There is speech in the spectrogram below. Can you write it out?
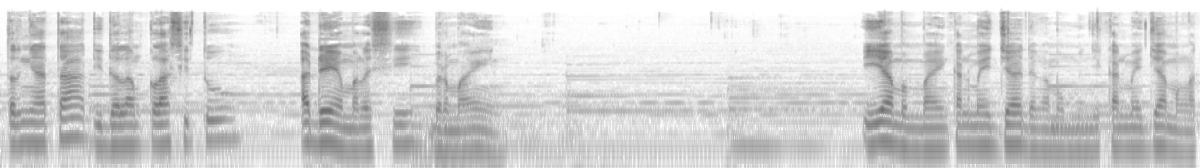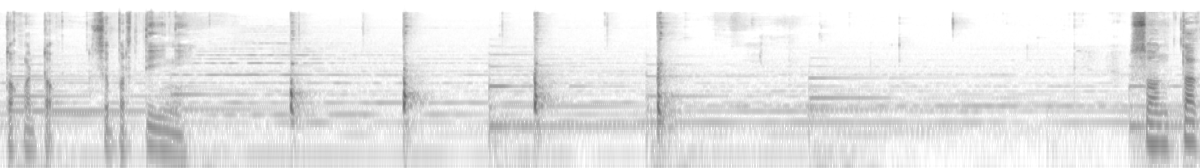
Ternyata di dalam kelas itu ada yang masih bermain. Ia memainkan meja dengan membunyikan meja mengetok-ngetok seperti ini. Sontak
